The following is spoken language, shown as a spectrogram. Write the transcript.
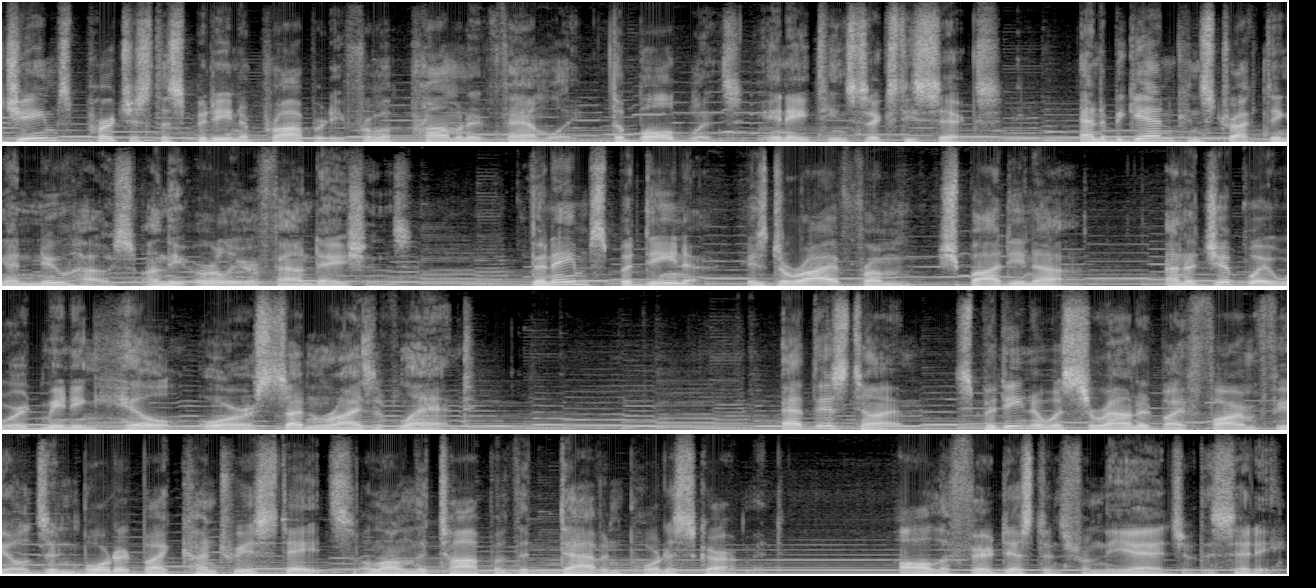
James purchased the Spadina property from a prominent family, the Baldwins, in 1866, and began constructing a new house on the earlier foundations. The name Spadina is derived from Ishpadinaa, an Ojibwe word meaning hill or sudden rise of land. At this time, Spadina was surrounded by farm fields and bordered by country estates along the top of the Davenport Escarpment, all a fair distance from the edge of the city.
